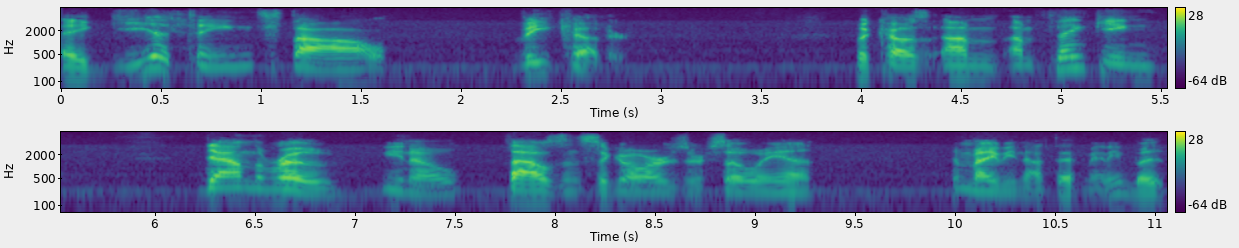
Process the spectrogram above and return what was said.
a guillotine style V cutter. Because I'm I'm thinking down the road, you know, thousand cigars or so in, and maybe not that many, but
